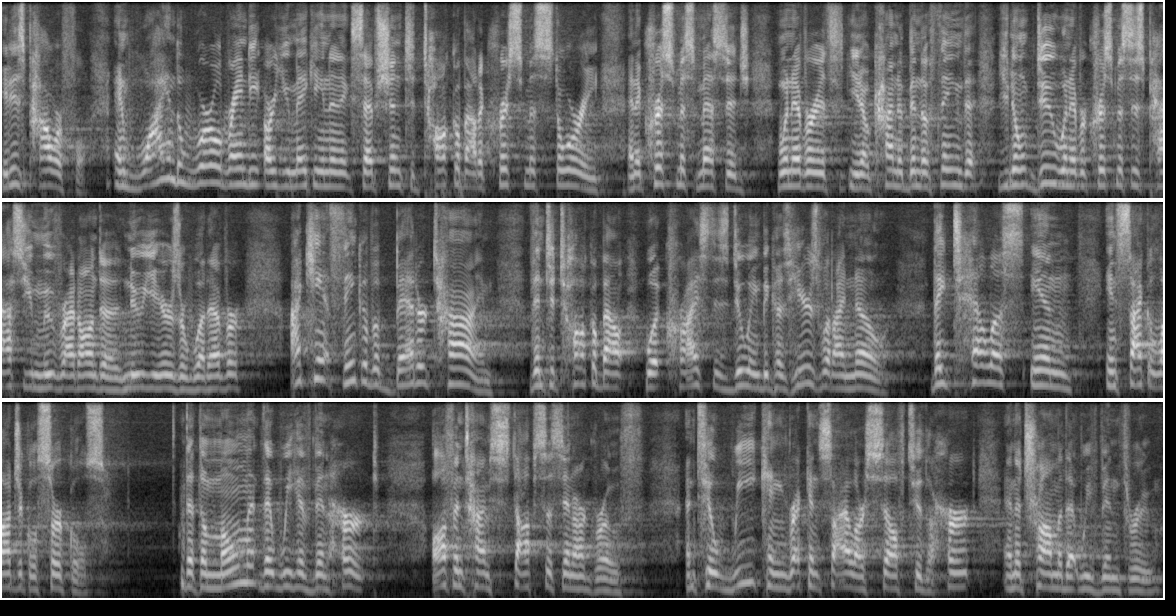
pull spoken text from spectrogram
It is powerful. And why in the world, Randy, are you making an exception to talk about a Christmas story and a Christmas message whenever it's, you know, kind of been the thing that you don't do whenever Christmas is past, you move right on to New Year's or whatever? I can't think of a better time than to talk about what Christ is doing because here's what I know. They tell us in, in psychological circles that the moment that we have been hurt oftentimes stops us in our growth until we can reconcile ourselves to the hurt and the trauma that we've been through.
